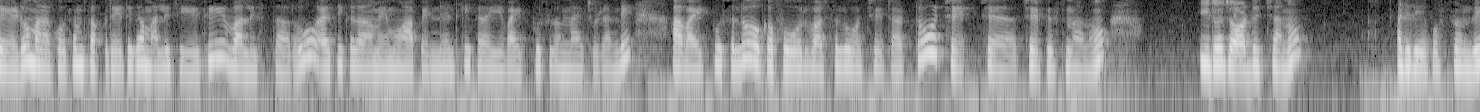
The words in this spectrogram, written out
చేయడు. మన కోసం సపరేట్గా మళ్ళీ చేసి వాళ్ళు ఇస్తారు. అయితే ఇక్కడ మేము ఆ పెండెంట్కి ఇక్కడ ఈ వైట్ పూసలు ఉన్నాయి చూడండి. ఆ వైట్ పూసలు ఒక ఫోర్ వరుసలు వచ్చేటట్టు చే చేపిస్తున్నాను. ఈరోజు ఆర్డర్ ఇచ్చాను. అది రేపు వస్తుంది.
